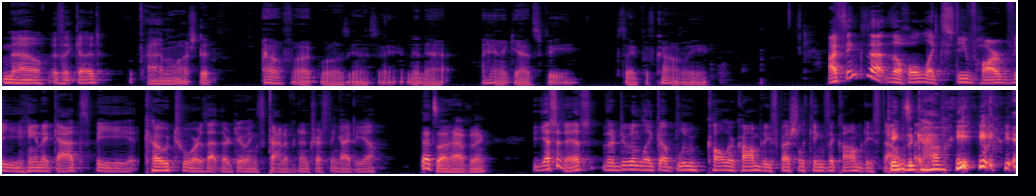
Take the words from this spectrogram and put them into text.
No, is it good? I haven't watched it. Oh fuck! What I was gonna say. Nanette, Hannah Gadsby type of comedy. I think that the whole like Steve Harvey, Hannah Gadsby co tour that they're doing is kind of an interesting idea. That's not happening. Yes, it is. They're doing like a blue collar comedy special, Kings of Comedy style. Kings of. Comedy.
